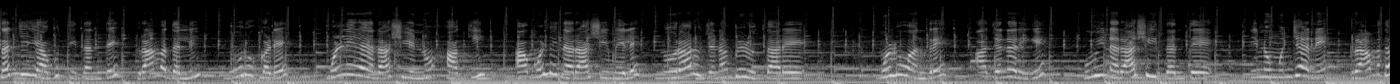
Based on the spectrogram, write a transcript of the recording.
ಸಂಜೆಯಾಗುತ್ತಿದ್ದಂತೆ ಗ್ರಾಮದಲ್ಲಿ ಮೂರು ಕಡೆ ಮುಳ್ಳಿನ ರಾಶಿಯನ್ನು ಹಾಕಿ ಆ ಮುಳ್ಳಿನ ರಾಶಿ ಮೇಲೆ ನೂರಾರು ಜನ ಬೀಳುತ್ತಾರೆ. ಮುಳ್ಳು ಅಂದರೆ ಆ ಜನರಿಗೆ ಹೂವಿನ ರಾಶಿ ಇದ್ದಂತೆ. ಇನ್ನು ಮುಂಜಾನೆ ಗ್ರಾಮದ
